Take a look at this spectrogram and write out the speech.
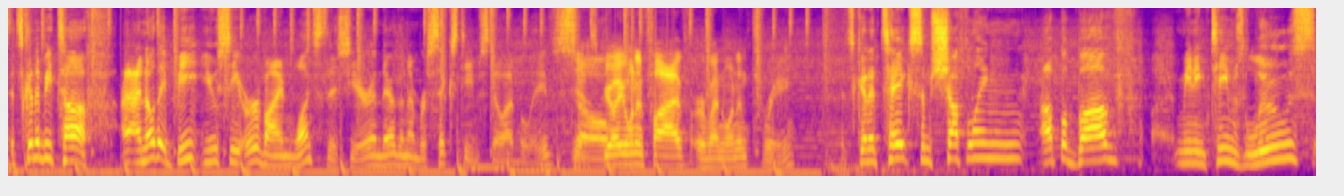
It's going to be tough. I know they beat UC Irvine once this year, and they're the number six team still, I believe. So yes, BYU one and five, Irvine one and three. it's going to take some shuffling up above, meaning teams lose.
